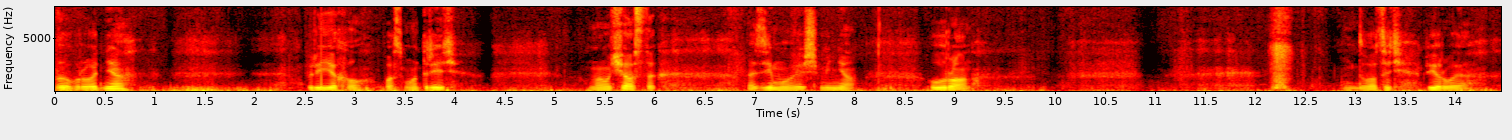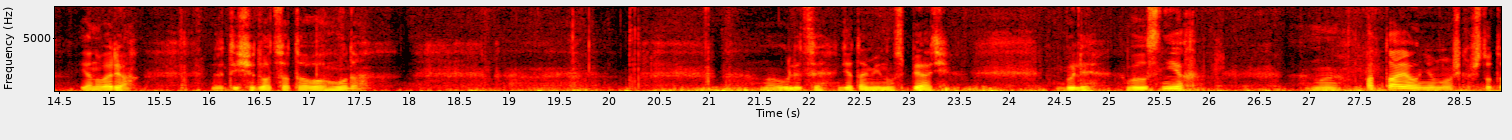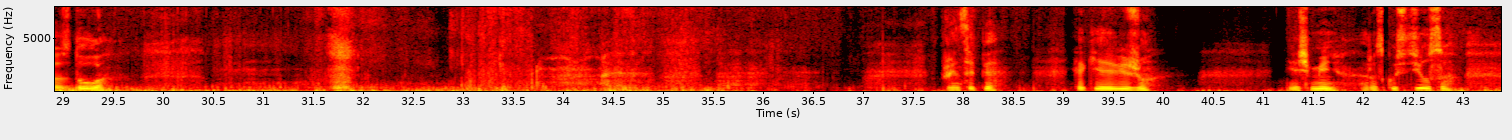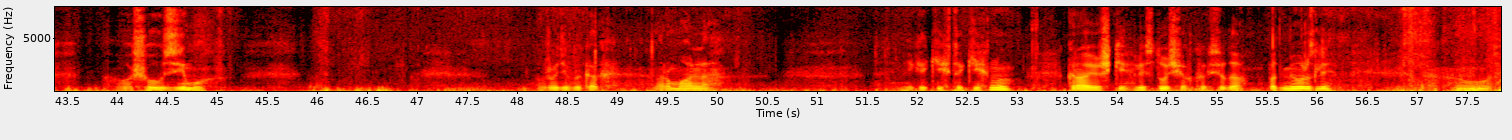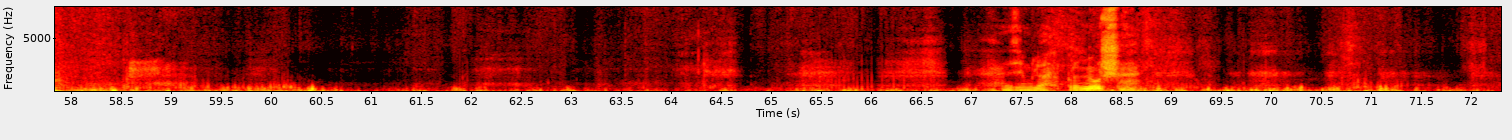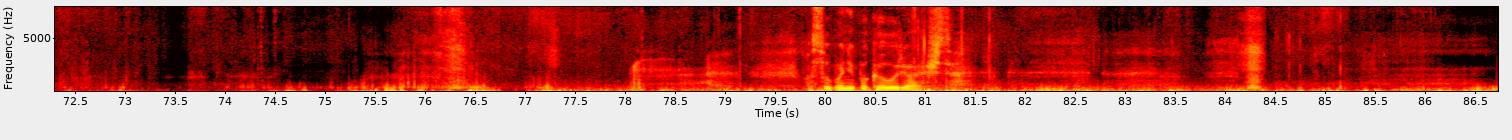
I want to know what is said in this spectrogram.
Доброго дня. Приехал посмотреть на участок озимого ячменя Уран. 21 января 2020 года. На улице где-то минус 5. Были, был снег. Но подтаял немножко, что-то сдуло. Принципе, как я вижу, ячмень раскустился, вошел в зиму. Вроде бы как нормально. Никаких таких, ну, краюшки листочков, как сюда, подмерзли. Вот. Земля промерзшая. Особо не поковыряешься.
